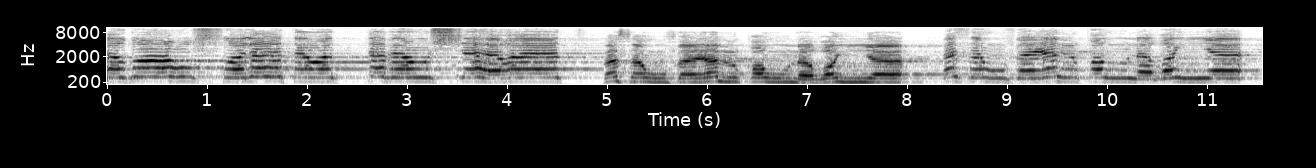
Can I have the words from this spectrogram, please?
أضاعوا الصلاة واتبعوا الشهوات. فسوف يلقون غيا. فسوف يلقون غيا.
